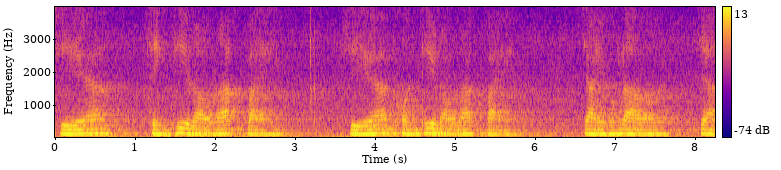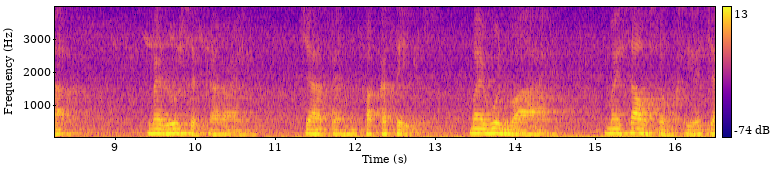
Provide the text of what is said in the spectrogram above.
เสียสิ่งที่เรารักไป เสียคนที่เรารักไป ใจของเราจะไม่รู้สึกอะไร จะเป็นปกติ ไม่วุ่นวาย ไม่เศร้าโศกเสียใจ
